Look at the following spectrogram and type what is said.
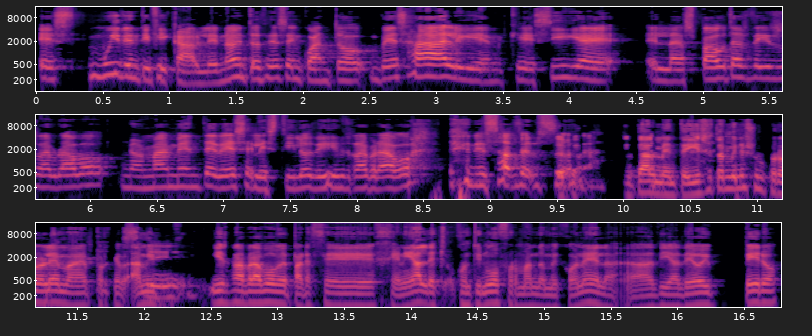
es muy identificable, ¿no? Entonces, en cuanto ves a alguien que sigue en las pautas de Isra Bravo normalmente ves el estilo de Isra Bravo en esa persona. Totalmente, y eso también es un problema, ¿eh? porque a mí Isra Bravo me parece genial, de hecho continúo formándome con él a, día de hoy, pero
